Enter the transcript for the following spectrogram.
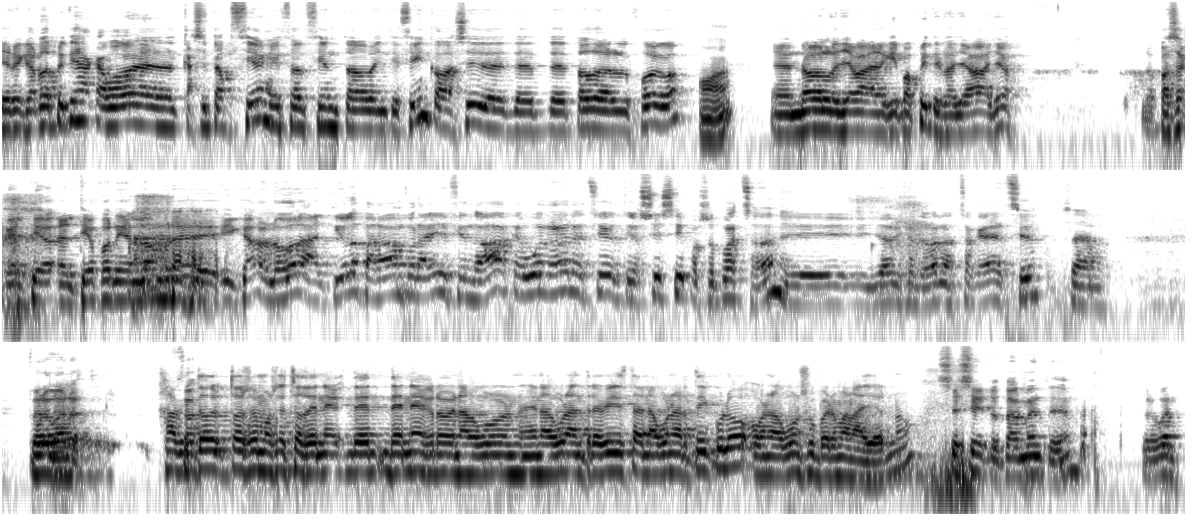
Y Ricardo Pitis acabó el casi top 100, hizo el 125 así de, de- de todo el juego. Eh, no lo llevaba el equipo Pitis, lo llevaba yo. Lo que pasa es que el tío, el tío ponía el nombre y, claro, luego al tío lo paraban por ahí diciendo, ah, qué bueno eres, tío. El tío, sí, sí, por supuesto. ¿eh? Y, y yo diciendo, bueno, ¿esto qué es, tío? O sea... Pero bueno, Javi, todos, todos hemos hecho de, ne- de- de negro en, algún, en alguna entrevista, en algún artículo o en algún supermanager, ¿no? sí, sí, totalmente. ¿eh? Pero bueno.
